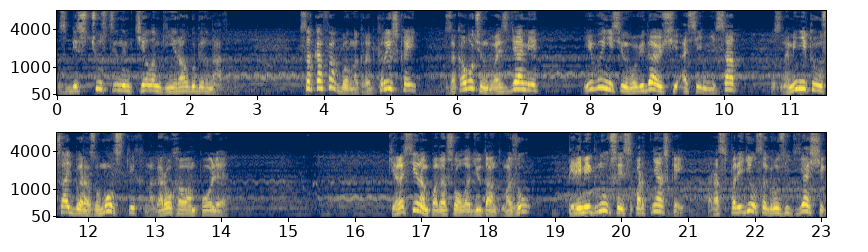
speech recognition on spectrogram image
с бесчувственным телом генерал-губернатора. Саркофаг был накрыт крышкой, заколочен гвоздями и вынесен в увядающий осенний сад знаменитой усадьбы Разумовских на Гороховом поле. Кирасиром подошел адъютант Мажу, перемигнувшись с портняшкой, распорядился грузить ящик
